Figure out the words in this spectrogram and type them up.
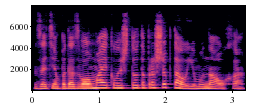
затем подозвал Майкла и что-то прошептал ему на ухо.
